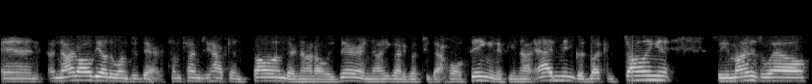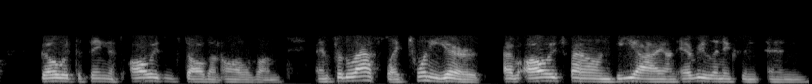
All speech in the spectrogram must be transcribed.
And not all the other ones are there. Sometimes you have to install them, they're not always there, and now you got to go through that whole thing. And if you're not admin, good luck installing it. So you might as well go with the thing that's always installed on all of them. And for the last like 20 years, I've always found VI on every Linux and, and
